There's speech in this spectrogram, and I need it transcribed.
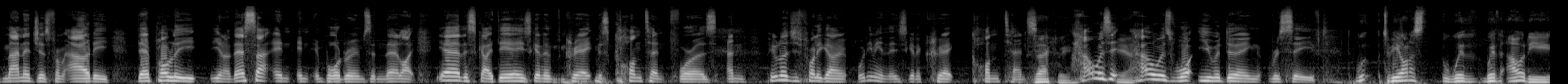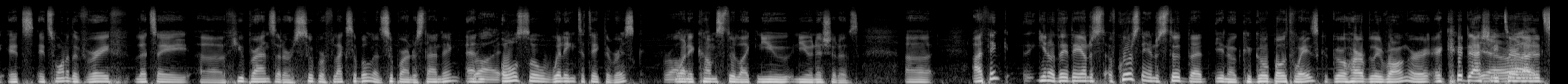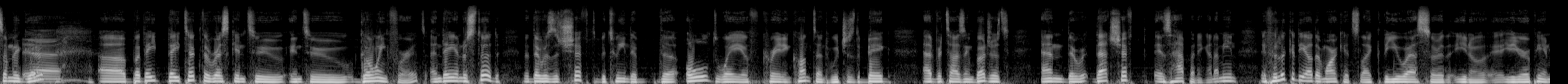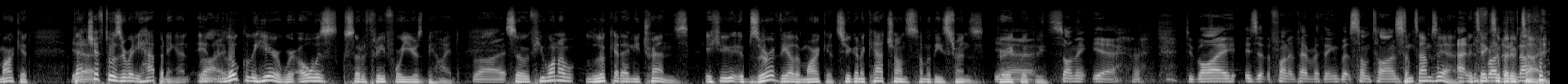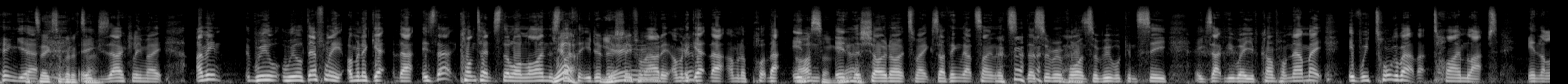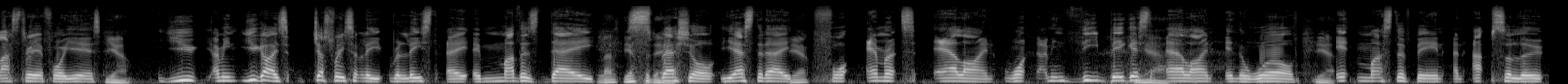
managers from Audi, they're probably, you know, they're sat in, in, in boardrooms and they're like, yeah, this guy Dia, he's going to create this content for us. And people are just probably going, what do you mean that he's going to create content? exactly How was it, Yeah. how was what you were doing received? W- to be honest, with with Audi, it's it's one of the very f- let's say uh, few brands that are super flexible and super understanding, and Right. also willing to take the risk when it comes to like new new initiatives. Uh, I think you know they they underst- Of course, they understood that you know could go both ways, could go horribly wrong, or it could actually Yeah, turn out right. into something good. Yeah. Uh, but they, they took the risk into into going for it, and they understood that there was a shift between the the old way of creating content, which is the big advertising budgets, and there, that shift is happening. And I mean, if you look at the other markets like the U.S. or the, you know uh, the European market, that Yeah. shift was already happening. And in- Right. locally here, we're always sort of three four years behind. Right. So if you want to look at any trends, if you observe the other markets, you're going to catch on some of these trends very yeah, quickly. Something, yeah. Dubai is at the front of everything, but sometimes sometimes yeah, it takes a bit of, of time. yeah. It takes a bit of time. Exactly, mate. I mean, we'll we'll definitely. I'm going to get that. Is that content still online? The Yeah. stuff that you did Yeah, initially yeah, from. Audi. I'm going to Yeah. get that. I'm going to put that in Awesome, in the show notes, mate, because I think that's something that's that's super important, Nice. so people can see exactly where you've come from. Now, mate, if we talk about that time lapse in the last three or four years, Yeah. you i mean you guys just recently released a, a mother's day yesterday. special yesterday Yeah. for emirates airline what i mean the biggest Yeah. airline in the world Yeah. it must have been an absolute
